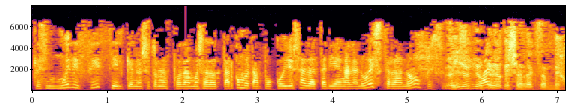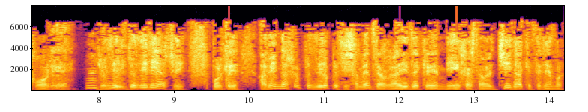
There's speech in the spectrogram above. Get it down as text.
que es muy difícil que nosotros nos podamos adaptar, como tampoco ellos se adaptarían a la nuestra, ¿no? Pues, ellos yo creo que se adaptan mejor, ¿eh? yo, yo, diría sí, porque a mí me ha sorprendido precisamente a raíz de que mi hija estaba en China, que teníamos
